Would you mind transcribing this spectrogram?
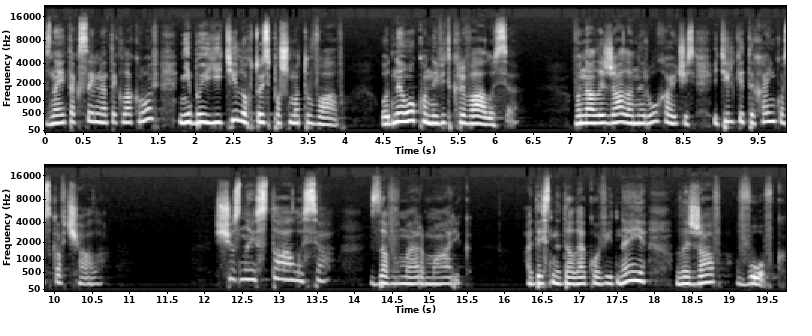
З неї так сильно текла кров, ніби її тіло хтось пошматував. Одне око не відкривалося. Вона лежала, не рухаючись, і тільки тихенько скавчала. Що з нею сталося? завмер Марік. А десь недалеко від неї лежав вовк.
